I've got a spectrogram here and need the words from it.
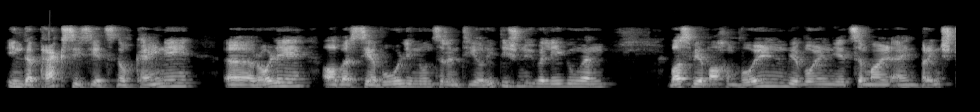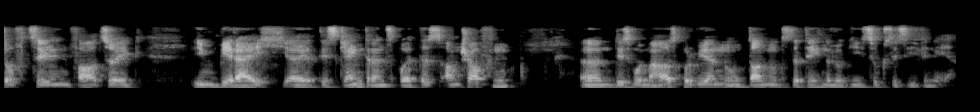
in der Praxis jetzt noch keine äh, Rolle, aber sehr wohl in unseren theoretischen Überlegungen. Was wir machen wollen, wir wollen jetzt einmal ein Brennstoffzellenfahrzeug im Bereich äh, des Kleintransporters anschaffen das wollen wir ausprobieren und dann uns der Technologie sukzessive nähern.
